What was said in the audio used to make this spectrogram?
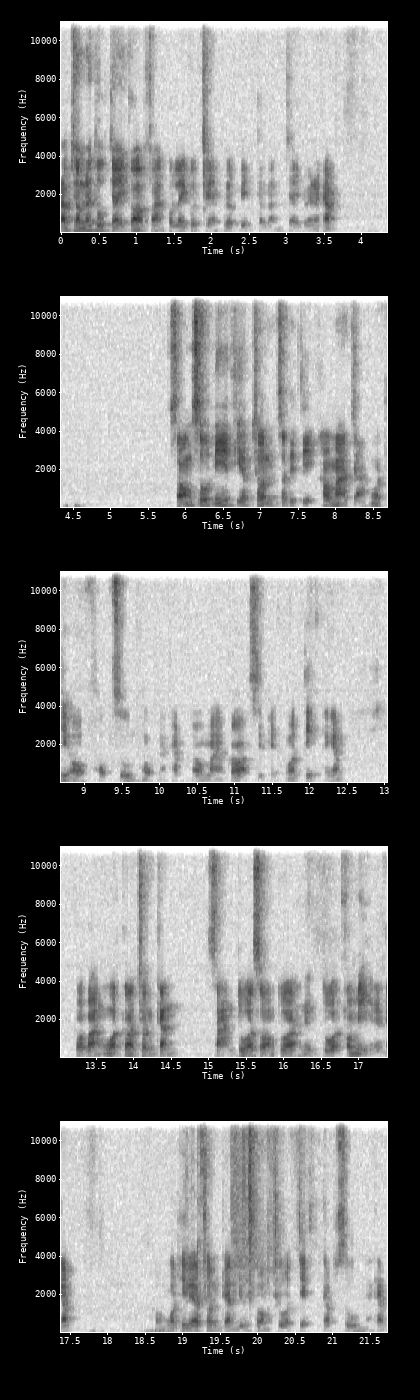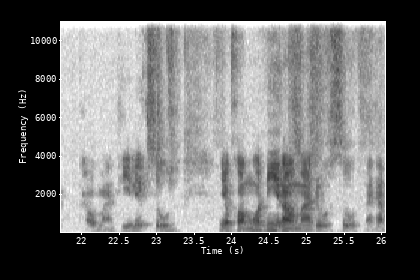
รับชมและถูกใจก็ฝากกดไลค์กดแชร์เพื่อเป็นกำลังใจด้วยนะครับสองสูตรนี้เทียบชนสถิติเข้ามาจากงวดที่ออก 606 นะครับ เข้ามาก็ 11 งวดติดนะครับ ก็บางงวดก็ชนกัน 3 ตัว 2 ตัว 1 ตัวก็มีนะครับ ของงวดที่แล้วชนกันอยู่ 2 ตัว 7 กับ 0 นะครับ เข้ามาที่เลข 0 เดี๋ยวของงวดนี้เรามาดูสูตรนะครับ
